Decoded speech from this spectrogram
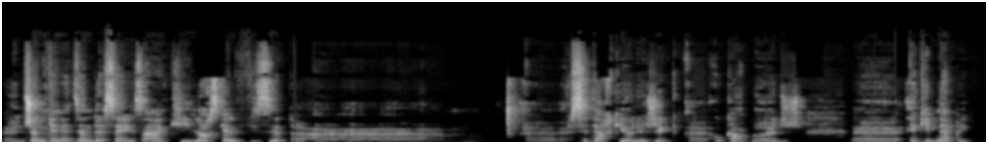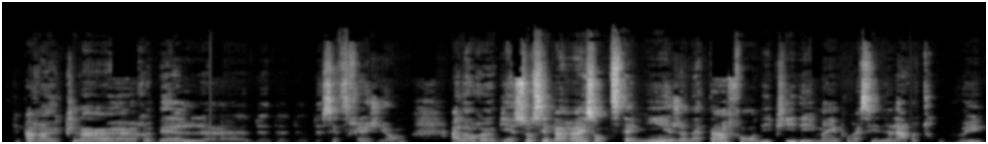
une jeune Canadienne de 16 ans, qui, lorsqu'elle visite un, un, un, un site archéologique au Cambodge, est kidnappée par un clan euh, rebelle euh, de, de, de, cette région. Alors, euh, bien sûr, ses parents et son petit ami Jonathan font des pieds et des mains pour essayer de la retrouver.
